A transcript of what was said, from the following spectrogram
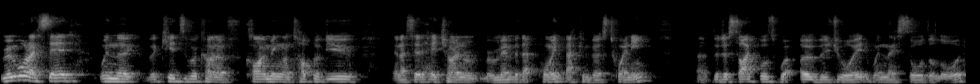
Remember what I said when the, the kids were kind of climbing on top of you and I said, hey, try and remember that point back in verse 20. Uh, the disciples were overjoyed when they saw the Lord.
